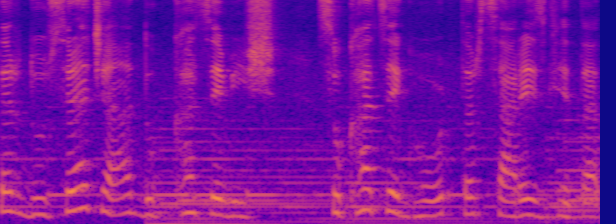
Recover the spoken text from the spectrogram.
तर दुसऱ्याच्या दुःखाचे विष सुखाचे घोट तर सारेच घेतात.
